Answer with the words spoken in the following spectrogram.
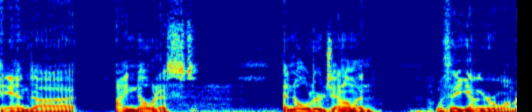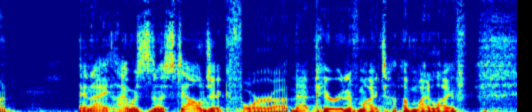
and uh, I noticed an older gentleman with a younger woman, and I, I was nostalgic for uh, that period of my t- of my life.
